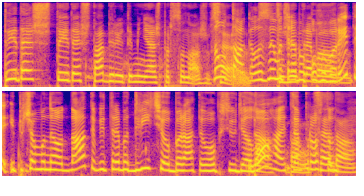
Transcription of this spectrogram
Ти йдеш, ти йдеш в табір і ти міняєш персонажів. Ну Все. так, але з ними не треба, поговорити, і причому не одна, тобі треба двічі обирати опцію діалога, і це да, просто Це, да.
